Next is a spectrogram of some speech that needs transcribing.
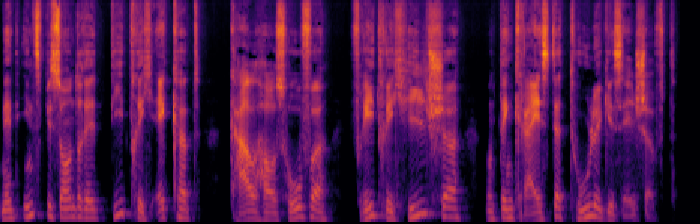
nennt insbesondere Dietrich Eckert, Karl Haushofer, Friedrich Hilscher und den Kreis der Thule-Gesellschaft.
